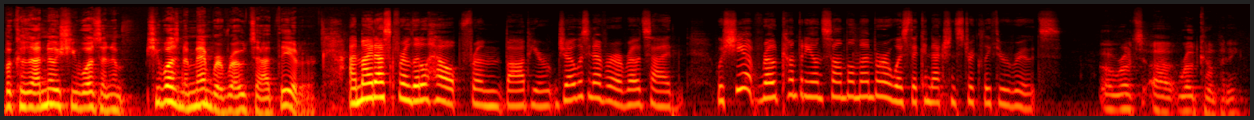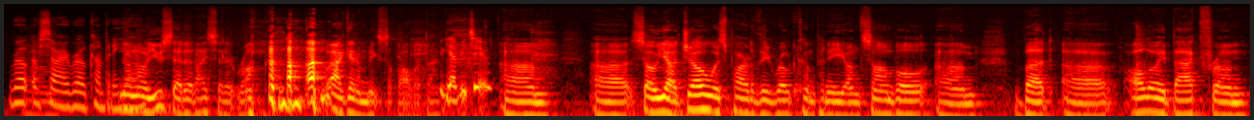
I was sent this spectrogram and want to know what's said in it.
Because I know she wasn't a, she wasn't a member of Roadside Theater. I might ask for a little help from Bob here. Jo was never a roadside. Was she a road company ensemble member, or was the connection strictly through Roots? Oh, road, uh, road company. Road, oh, sorry, road company. No, yeah. no, you said it. I said it wrong. I get them mixed up all the time. Yeah, me too. Um, uh, so yeah, Jo was part of the road company ensemble, um, but uh, all the way back from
